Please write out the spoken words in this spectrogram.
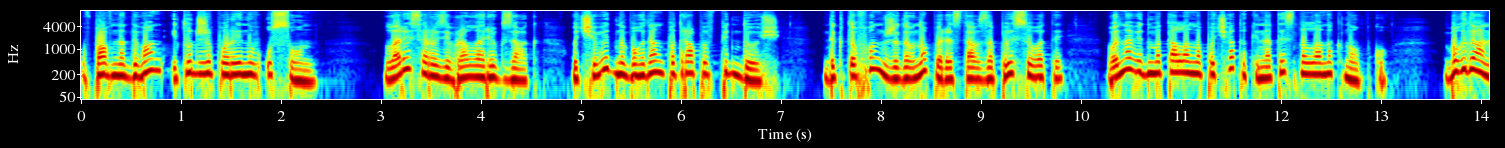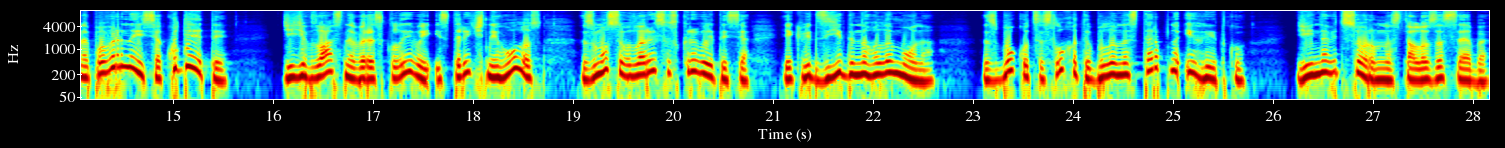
Впав на диван і тут же поринув у сон. Лариса розібрала рюкзак. Очевидно, Богдан потрапив під дощ. Диктофон вже давно перестав записувати. Вона відмотала на початок і натиснула на кнопку. Богдане, повернися, куди ти? Її власний верескливий істеричний голос змусив Ларису скривитися, як від з'їденого лимона. Збоку це слухати було нестерпно і гидко, їй навіть соромно стало за себе.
